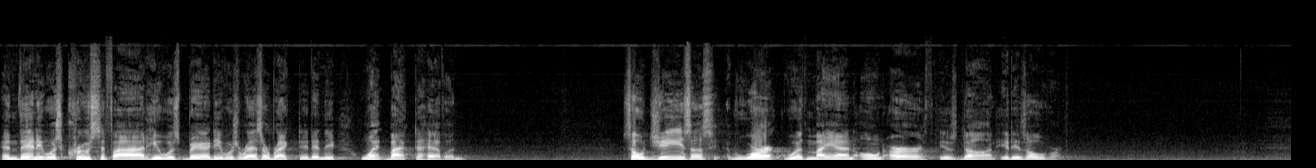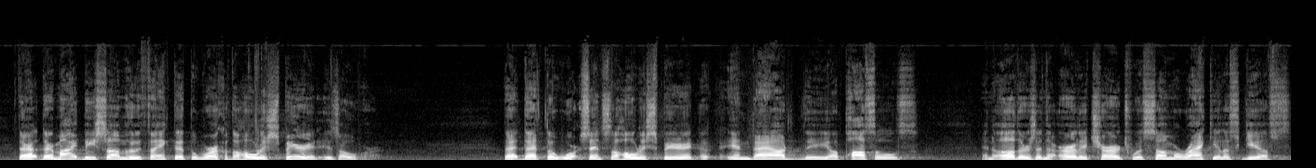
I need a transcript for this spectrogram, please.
And then he was crucified, he was buried, he was resurrected, and he went back to heaven. So Jesus' work with man on earth is done, it is over. There, there might be some who think that the work of the Holy Spirit is over. That, that the, since the Holy Spirit uh, endowed the apostles and others in the early church with some miraculous gifts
